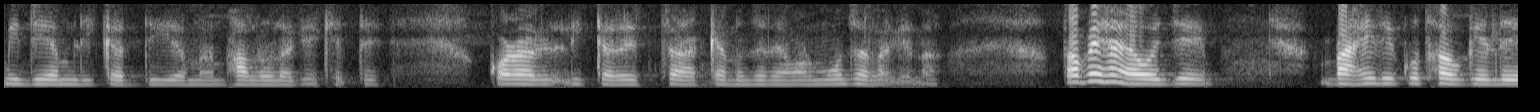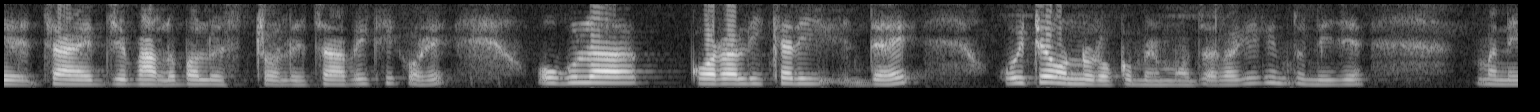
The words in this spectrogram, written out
মিডিয়াম লিকার দিয়ে আমার ভালো লাগে খেতে। কড়া লিকারের চা কেন জানি আমার মজা লাগে না। তবে হ্যাঁ ওই যে বাইরে কোথাও গেলে চায়ের যে ভালো ভালো স্টলে চা বিক্রি করে, ওগুলা কড়া লিকারই দেয়। ওইটা অন্য রকমের মজা লাগে, কিন্তু নিজে মানে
